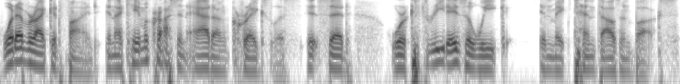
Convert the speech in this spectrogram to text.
whatever I could find, and I came across an ad on Craigslist. It said, "Work 3 days a week and make 10,000 bucks."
